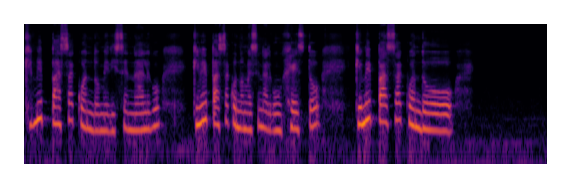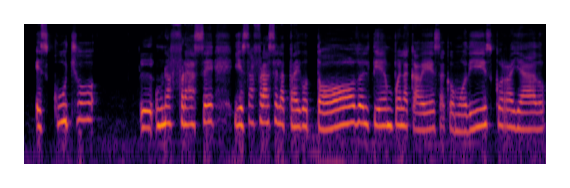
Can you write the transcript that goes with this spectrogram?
qué me pasa cuando me dicen algo, qué me pasa cuando me hacen algún gesto, qué me pasa cuando escucho una frase y esa frase la traigo todo el tiempo en la cabeza como disco rayado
